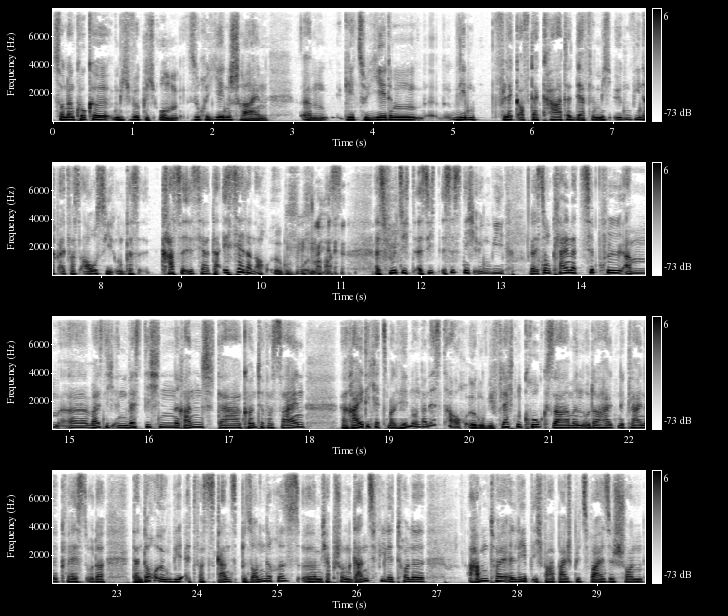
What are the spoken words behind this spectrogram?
sondern gucke mich wirklich um, suche jeden Schrein, ähm, gehe zu jedem, jedem Fleck auf der Karte, der für mich irgendwie nach etwas aussieht. Und das Krasse ist ja, da ist ja dann auch irgendwo immer was. es fühlt sich, es sieht, es ist nicht irgendwie, da ist so ein kleiner Zipfel am, äh, weiß nicht, im westlichen Rand, da könnte was sein. Da reite ich jetzt mal hin und dann ist da auch irgendwie vielleicht ein Krogsamen oder halt eine kleine Quest oder dann doch irgendwie etwas ganz Besonderes. Ähm, ich habe schon ganz viele tolle Abenteuer erlebt. Ich war beispielsweise schon,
